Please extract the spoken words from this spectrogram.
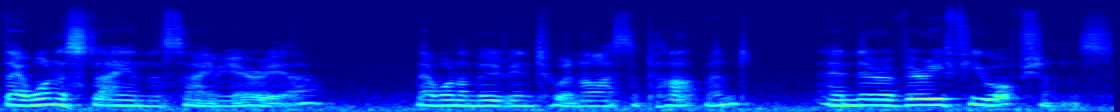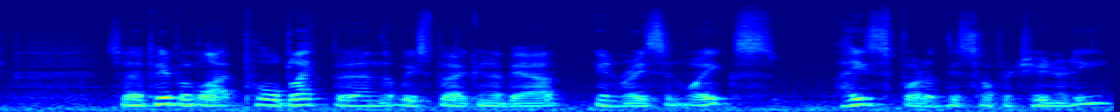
They want to stay in the same area. They want to move into a nice apartment, and there are very few options. So people like Paul Blackburn that we've spoken about in recent weeks, he's spotted this opportunity,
